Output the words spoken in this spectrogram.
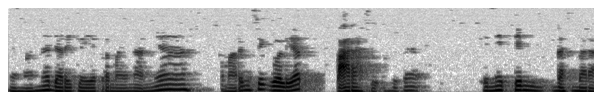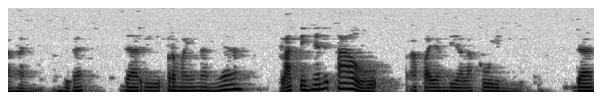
Yang mana dari gaya permainannya kemarin sih gue lihat parah sih maksudnya ini tim nggak sembarangan maksudnya dari permainannya pelatihnya nih tahu apa yang dia lakuin gitu. Dan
